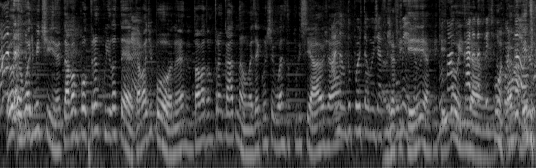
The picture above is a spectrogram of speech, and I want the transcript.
nada. Eu, eu vou admitir, né? Tava um pouco tranquilo até. É. Tava de boa, né? Não tava tão trancado, não. Mas aí quando chegou essa do policial, eu já. Ah, não, do portão eu já Eu fiquei já com fiquei, medo. já fiquei do nada, doido o cara já, na frente do eu portão. fiquei doido.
